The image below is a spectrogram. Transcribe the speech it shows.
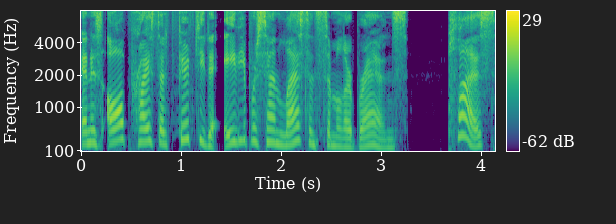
And is all priced at 50 to 80% less than similar brands. Plus,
